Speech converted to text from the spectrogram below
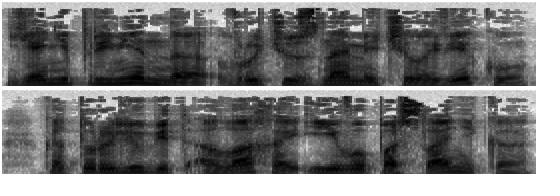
«Я непременно вручу знамя человеку, который любит Аллаха и его посланника,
